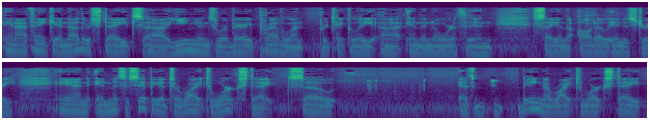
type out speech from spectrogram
and I think in other states uh, unions were very prevalent, particularly uh, in the North and say in the auto industry, and in Mississippi it's a right to work state. So, as being a right to work state,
